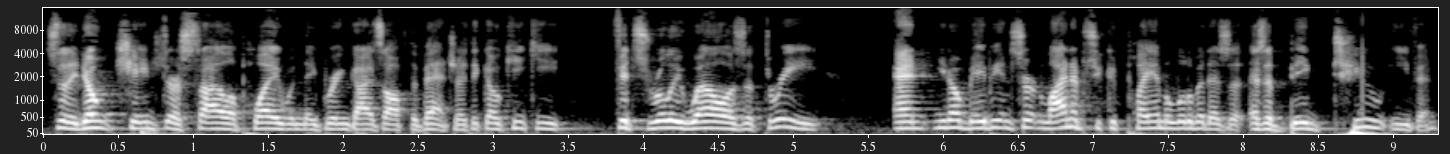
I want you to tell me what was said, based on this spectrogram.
so they don't change their style of play when they bring guys off the bench. I think Okeke fits really well as a three. And, you know, maybe in certain lineups you could play him a little bit as a, as a big two, even.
